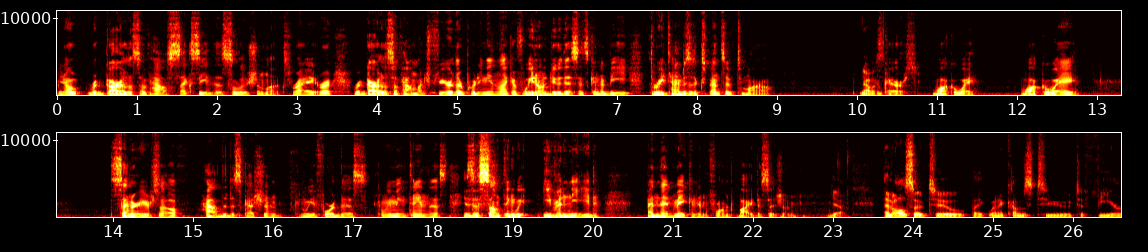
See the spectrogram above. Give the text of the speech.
You know regardless of how sexy the solution looks right? Right regardless of how much fear they're putting in like if we don't do this it's going to be three times as expensive tomorrow. No, who cares? Walk away. Walk away. Center yourself. Have the discussion. Can we afford this? Can we maintain this? Is this something we even need? And then make an informed buy decision. Yeah. And also too, like when it comes to to fear,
